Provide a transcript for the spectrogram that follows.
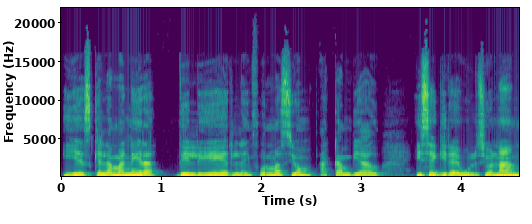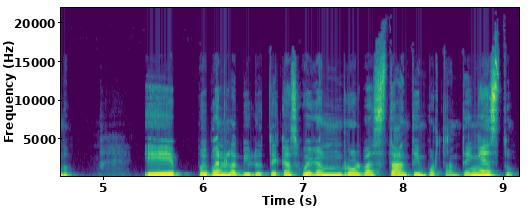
y es que la manera de leer la información ha cambiado y seguirá evolucionando. Eh, pues bueno, las bibliotecas juegan un rol bastante importante en esto.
